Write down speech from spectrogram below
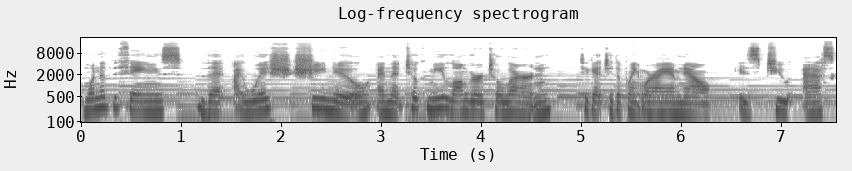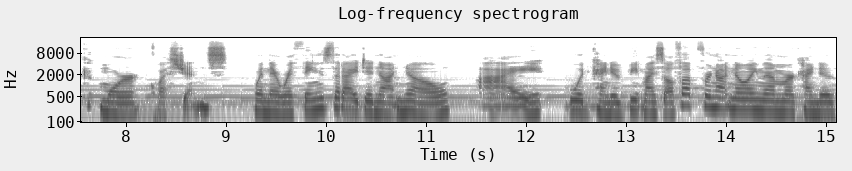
one of the things that I wish she knew and that took me longer to learn to get to the point where I am now is to ask more questions. When there were things that I did not know, I would kind of beat myself up for not knowing them or kind of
